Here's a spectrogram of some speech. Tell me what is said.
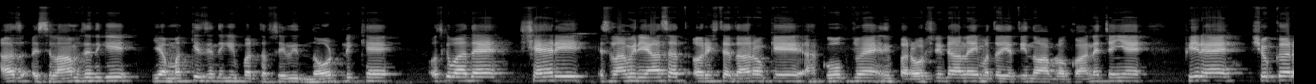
از اسلام زندگی یا مکی زندگی پر تفصیلی نوٹ لکھیں۔ اس کے بعد ہے، شہری اسلامی ریاست اور رشتہ داروں کے حقوق جو ہیں، ان پر روشنی ڈالیں۔ مطلب یہ تینوں آپ لوگوں کو آنے چاہیے۔ پھر ہے، شکر،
